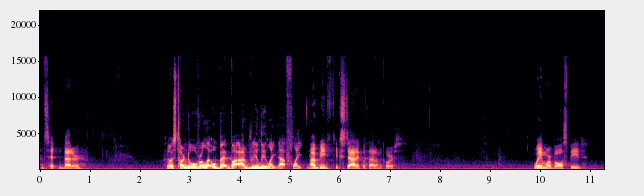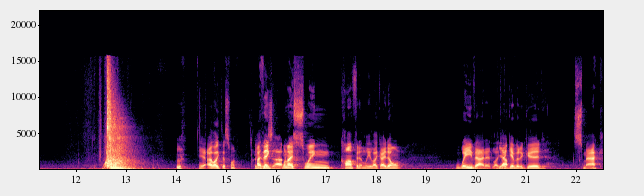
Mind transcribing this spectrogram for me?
That's hitting better. I know it's turned over a little bit, but I really like that flight. I'd be ecstatic with that on the course. Way more ball speed. Hmm. Yeah, I like this one. How I think when I swing confidently, like I don't wave at it, like Yeah. I give it a good smack.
